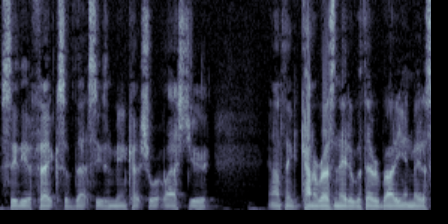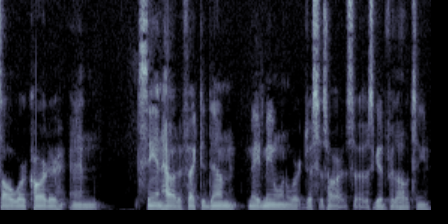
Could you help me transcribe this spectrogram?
see the effects of that season being cut short last year, and I think it kind of resonated with everybody and made us all work harder. And seeing how it affected them made me want to work just as hard. So it was good for the whole team.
